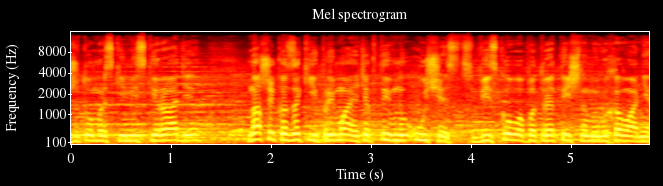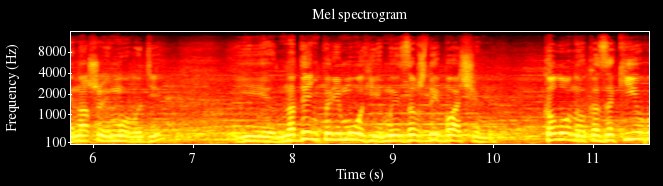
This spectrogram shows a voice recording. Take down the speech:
в Житомирській міській раді. Наші козаки приймають активну участь в військово-патріотичному вихованні нашої молоді. І на день перемоги ми завжди бачимо колону козаків,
